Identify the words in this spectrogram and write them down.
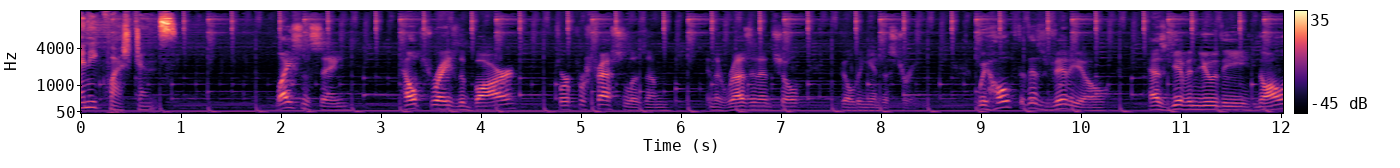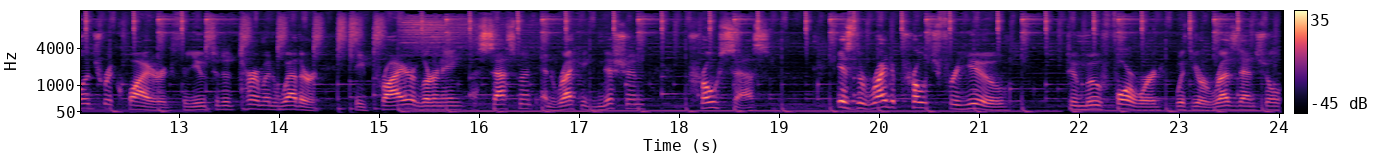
any questions. Licensing helps raise the bar for professionalism in the residential building industry. We hope that this video has given you the knowledge required for you to determine whether the prior learning, assessment, and recognition process is the right approach for you to move forward with your residential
